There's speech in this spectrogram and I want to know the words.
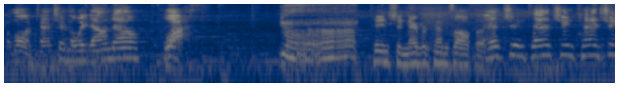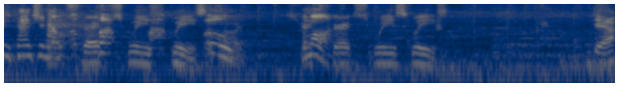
Come on. Tension the way down now. Plus. Tension never comes off of. Tension, tension, tension, tension. Now, Stretch, up. squeeze, squeeze. Ooh. Stretch, Come on. Stretch, squeeze, squeeze. Yeah.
